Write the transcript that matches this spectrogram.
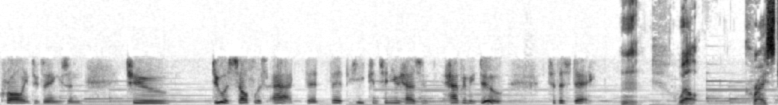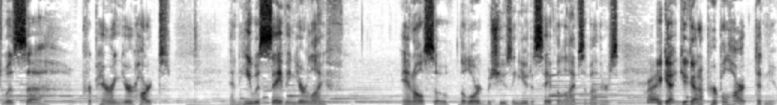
crawling through things and to do a selfless act that that he continued has having me do to this day. Well, Christ was uh, preparing your heart, and He was saving your life, and also the Lord was using you to save the lives of others. Right. You got you got a Purple Heart, didn't you?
